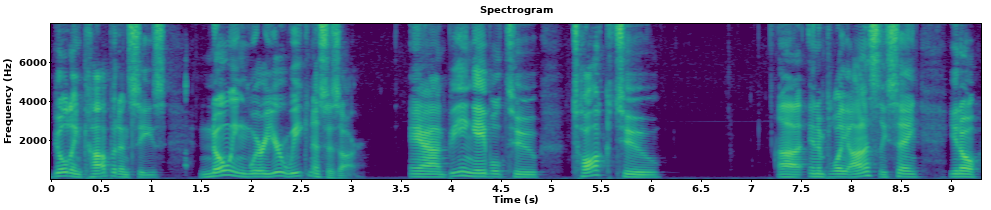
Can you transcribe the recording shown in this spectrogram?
building competencies, knowing where your weaknesses are and being able to talk to uh, an employee honestly, saying, you know,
